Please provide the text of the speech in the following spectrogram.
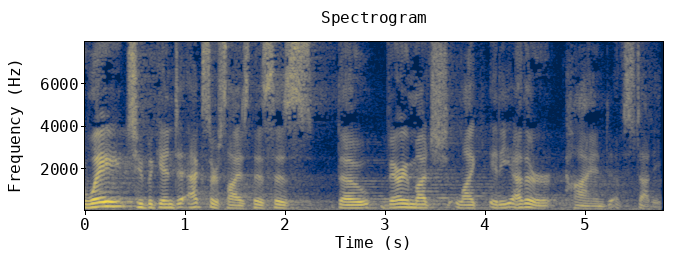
The way to begin to exercise this is, though, very much like any other kind of study.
